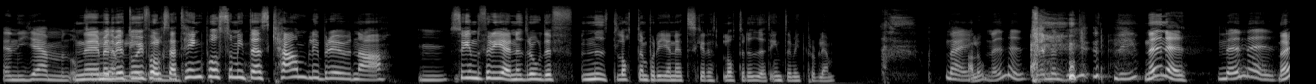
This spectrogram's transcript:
en jämn och Nej men du vet då är folk såhär, tänk på oss som inte ens kan bli bruna. Mm. Synd för er, ni drog det nitlotten på det genetiska lotteriet, inte mitt problem. Nej, Hallå? nej, nej. nej, men det, det, är- Nej nej, nej, nej. nej.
